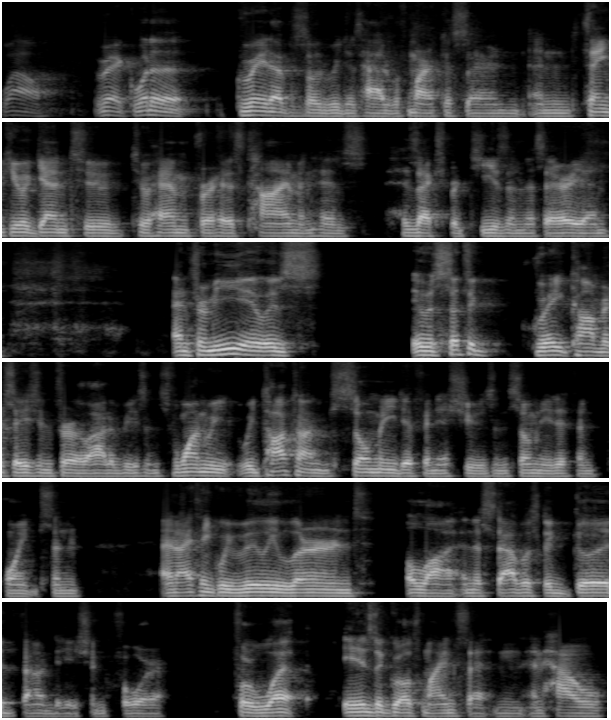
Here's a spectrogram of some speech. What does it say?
Wow, Rick, what a great episode we just had with Markus there, and, and thank you again to to him for his time and his his expertise in this area. And and for me, it was it was such a great conversation for a lot of reasons. One, we we talked on so many different issues and so many different points, and and I think we really learned a lot and established a good foundation for for what is a growth mindset and and how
